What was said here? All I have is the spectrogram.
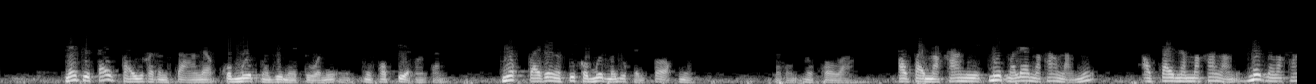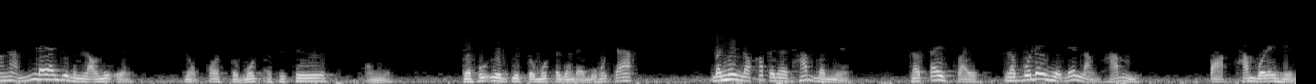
ำนี่คือใต้ไฟอยู่กับต่างๆแล้วคมมืดมันอยู่ในตัวนี้เองหลวงพ่อเปียกเหมือนกัน ยกไปเรื่องที่คมมืดมาอยู่แผ่นฟอกเนี่ยหลวงพ่อว่า เอาไฟมาข้างนี้ มืดมาแล่นมาข้างหลังนี้ เอาไฟนำมาข้างหลัง มืดมาข้างหน้าแล่นอยู่ในเรานี่เองหลวงพ่อสมมุติเอาซื้ออันนี้แต่ผู้อื่นจิตสมมุติไปยังไงบุหุจักบันนี้เราเข้าไปในถ้ำบันเนี่ยเราใต้ไฟเราบุได้เห็นในหลังถ้ำ ปากถ้ำบุได้เห็น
